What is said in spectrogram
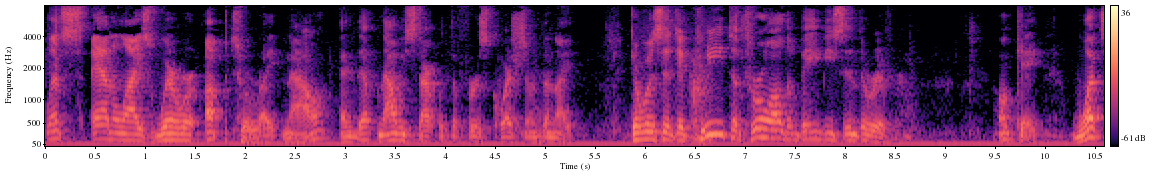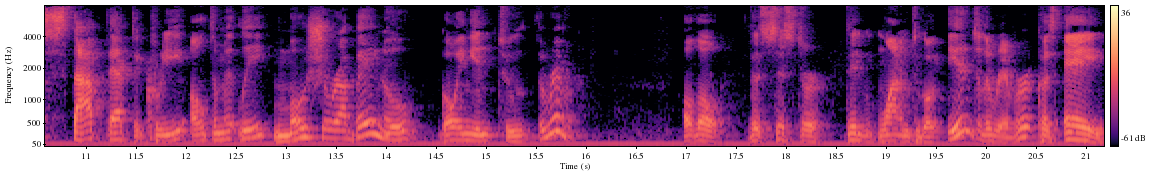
let's analyze where we're up to right now. And now we start with the first question of the night. There was a decree to throw all the babies in the river. Okay, what stopped that decree ultimately? Moshe Rabbeinu going into the river. Although the sister didn't want him to go into the river because A,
